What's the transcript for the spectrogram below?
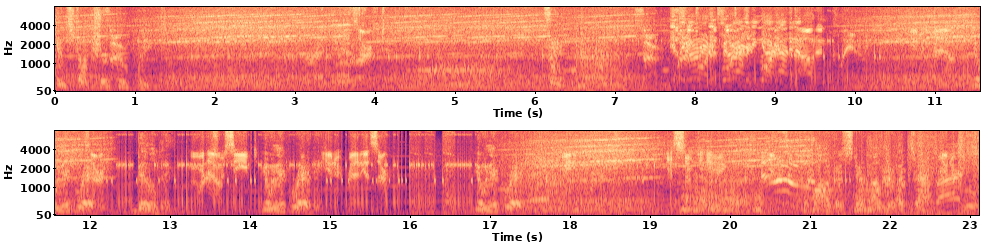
Construction complete. Sir. Training. Sir. Infantry reporting. Waiting order. Out and clear. Unit down. Unit ready. Building. Orders received. Unit ready. Unit ready. Yes, sir. Unit ready. Waiting orders. Yes, sir. Engineering. Unit Harvester under attack. Unit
